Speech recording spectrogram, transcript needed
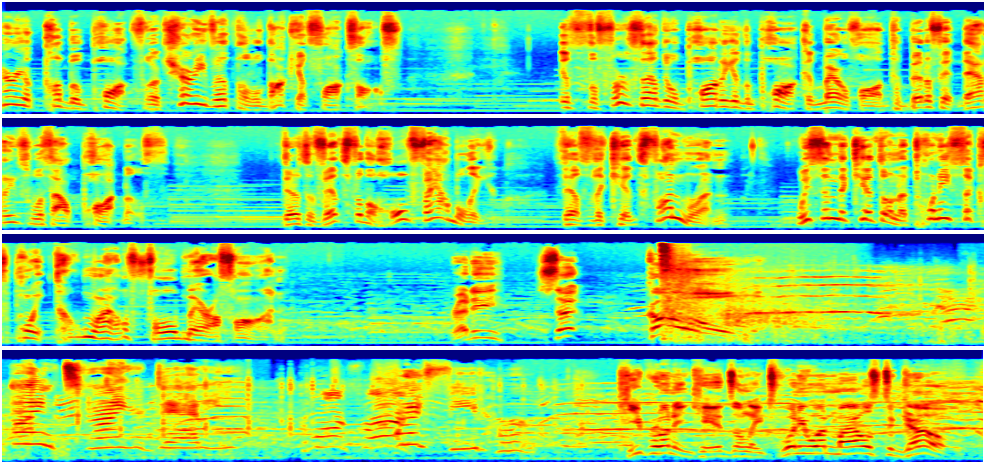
The Harriet Tubman Park for a charity event that'll knock your socks off. It's the first annual party in the park and marathon to benefit Daddies without partners. There's events for the whole family. There's the kids' fun run. We send the kids on a 26.2 mile full marathon. Ready, set, go! I'm tired, Daddy. Come on, Frank! I feed her. Keep running, kids. Only 21 miles to go.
